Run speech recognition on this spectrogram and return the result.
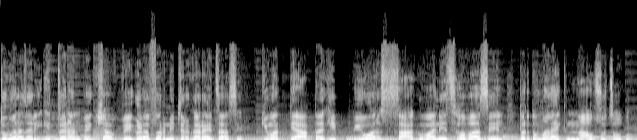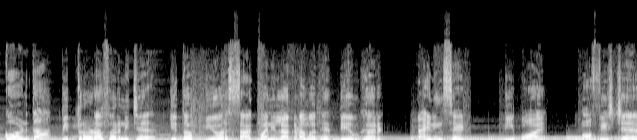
तुम्हाला जर इतरांपेक्षा वेगळं फर्निचर करायचं असेल किंवा त्यातही प्युअर सागवानीच हवं असेल तर तुम्हाला एक नाव सुचवतो. कोणतं? पित्रोडा फर्निचर जिथं प्युअर सागवानी लाकडामध्ये देवघर dining set teapoy office chair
